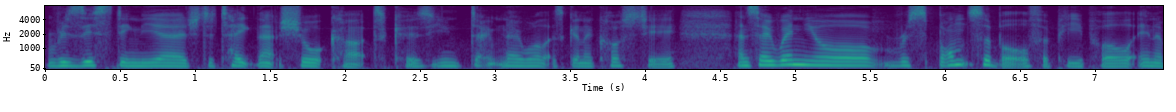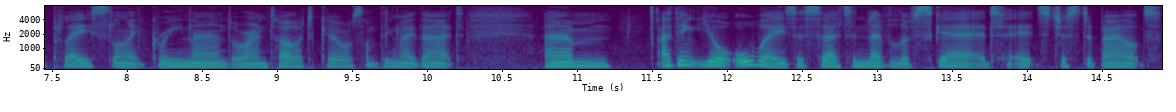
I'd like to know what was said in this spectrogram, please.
resisting the urge to take that shortcut because you don't know what that's going to cost you. And so when you're responsible for people in a place like Greenland or Antarctica or something like that, um, I think you're always a certain level of scared. It's just about,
